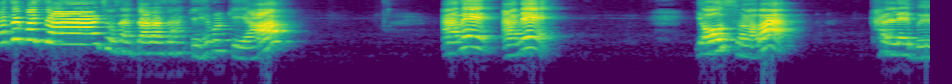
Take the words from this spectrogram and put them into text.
반짝반짝 조상 따라서 함께 해볼게요. 아멘, 아멘. 여호수아와 갈렙은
